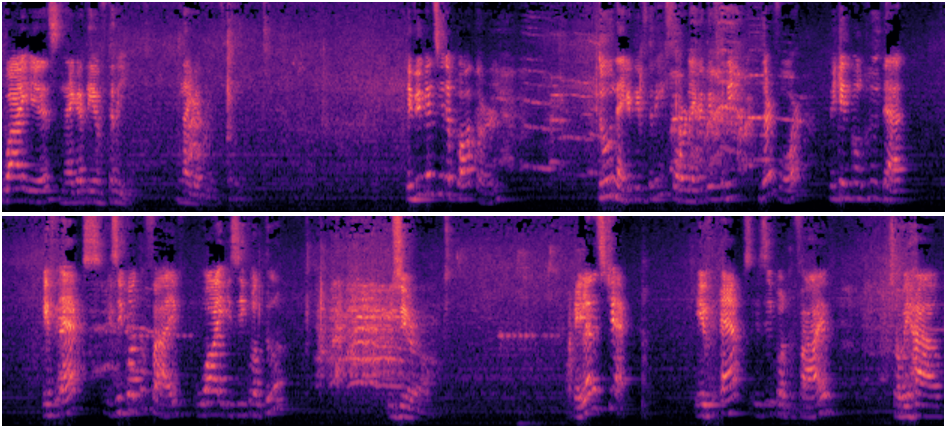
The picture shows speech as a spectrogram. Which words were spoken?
y is negative 3. Negative 3. If you can see the pattern, 2, negative 3, 4, negative 3, therefore, we can conclude that if x is equal to 5, y is equal to 0. Okay, let us check. If x is equal to 5, so we have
